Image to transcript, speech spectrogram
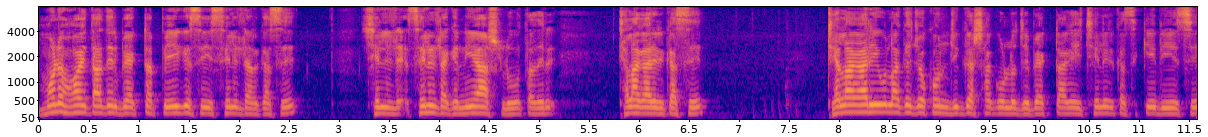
মনে হয় তাদের ব্যাগটা পেয়ে গেছে এই ছেলেটার কাছে। ছেলে, ছেলেটাকে নিয়ে আসলো তাদের ঠেলাগাড়ির কাছে। ঠেলাগাড়িওয়ালাকে যখন জিজ্ঞাসা করল যে ব্যাগটা এই ছেলের কাছে কে দিয়েছে,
